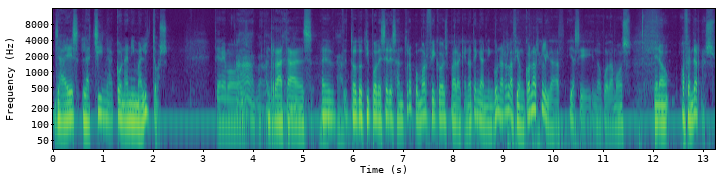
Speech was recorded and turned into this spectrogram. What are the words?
ya es la China con animalitos. Tenemos Ah, claro. ratas, eh, todo tipo de seres antropomórficos para que no tengan ninguna relación con la realidad y así no podamos Pero, ofendernos.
